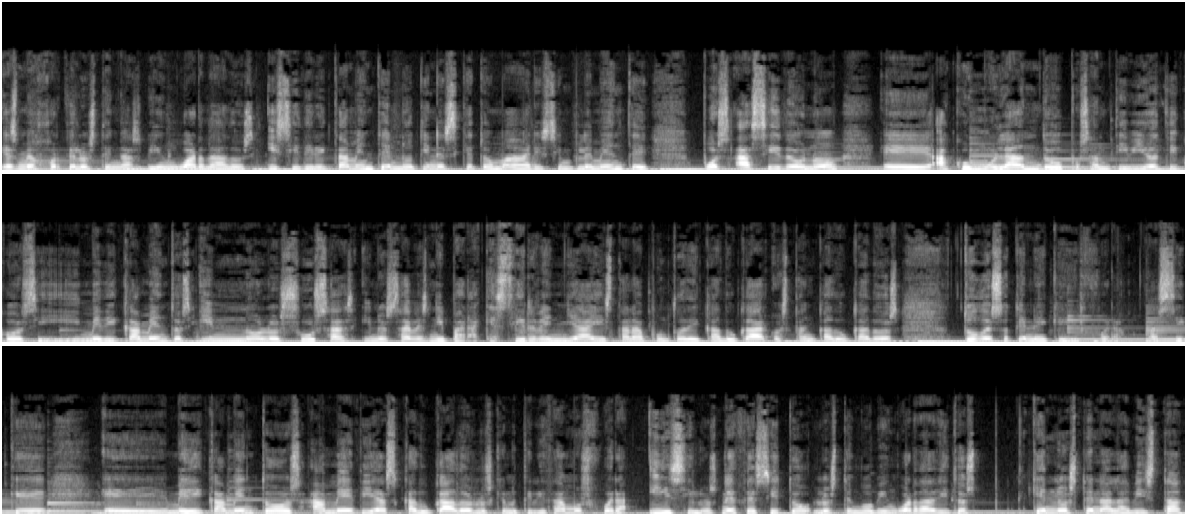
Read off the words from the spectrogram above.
es mejor que los tengas bien guardados. Y si directamente no tienes que tomar y simplemente pues has ido ¿no? Eh, acumulando pues, antibióticos y medicamentos y no los usas y no sabes ni para qué sirven ya y están a punto de caducar o están caducados, todo eso tiene que ir fuera. Así que eh, medicamentos a medias, caducados, los que no utilizamos fuera y si los necesito, los tengo bien guardaditos, que no estén a la vista.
